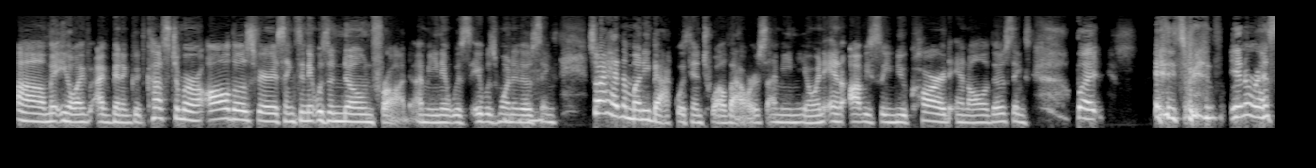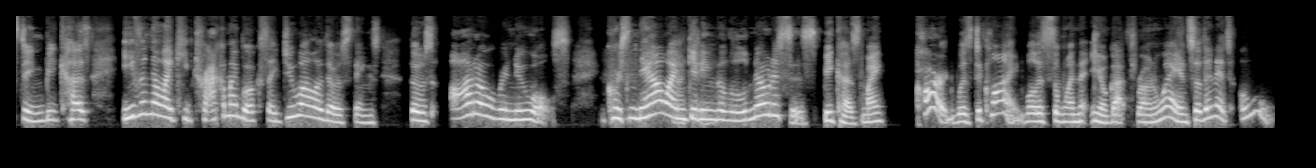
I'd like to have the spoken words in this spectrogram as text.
um, you know I've, I've been a good customer all those various things and it was a known fraud i mean it was it was one mm-hmm. of those mm-hmm. things so i had the money back within 12 hours i mean you know and, and obviously new card and all of those things but it's been interesting because even though I keep track of my books, I do all of those things, those auto renewals. Of course, now I'm getting the little notices because my card was declined. Well, it's the one that, you know, got thrown away. And so then it's, oh,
